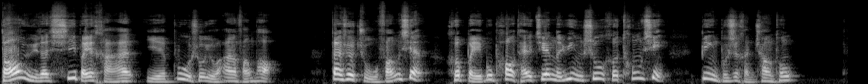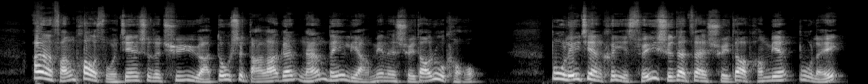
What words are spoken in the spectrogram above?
岛屿的西北海岸也部署有岸防炮。但是主防线和北部炮台间的运输和通信并不是很畅通，岸防炮所监视的区域啊，都是打拉根南北两面的水道入口，布雷舰可以随时的在水道旁边布雷，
